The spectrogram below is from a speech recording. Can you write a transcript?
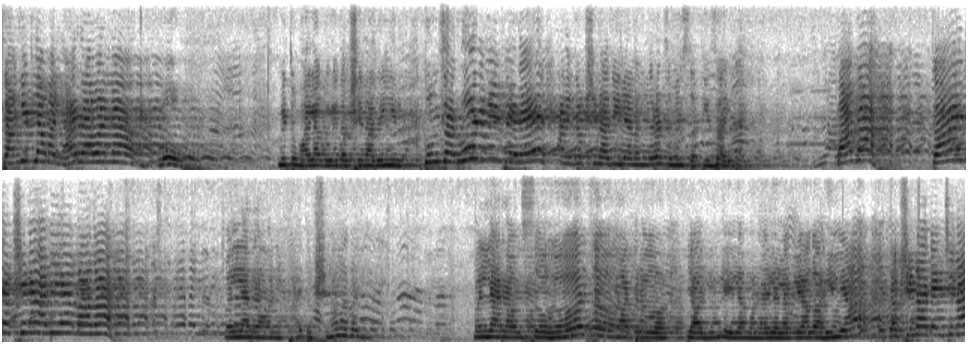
सांगितलं मल्हाररावांना हो. मी तुम्हाला गुरुदक्षिणा देईल. तुमचा ऋण मी फेडे आणि दक्षिणा दिल्यानंतरच मी सती जाईल मागा. काय दक्षिणा हवी आहे? मागा. मल्हाररावांनी काय दक्षिणा मागावी? मल्हारराव सहज मात्र या हिल्लेला म्हणायला लागले अगं हिल्या दक्षिणा द्यायची ना.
